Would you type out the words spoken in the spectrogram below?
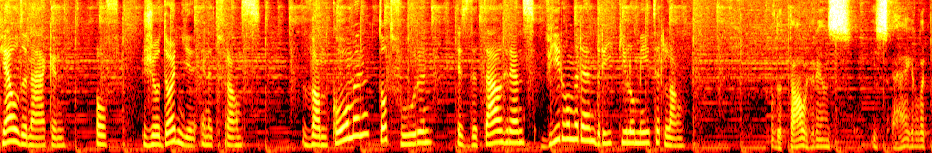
Geldenaken of Jodogne in het Frans. Van komen tot voeren is de taalgrens 403 kilometer lang. De taalgrens is eigenlijk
